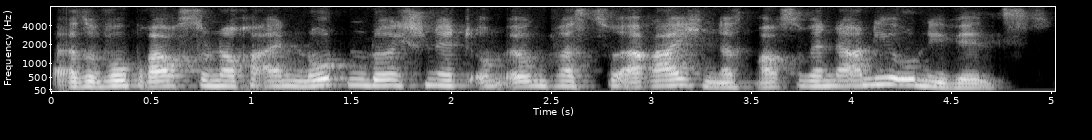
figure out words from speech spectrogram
Also wo brauchst du noch einen Notendurchschnitt, um irgendwas zu erreichen? Das brauchst du, wenn du an die Uni willst.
